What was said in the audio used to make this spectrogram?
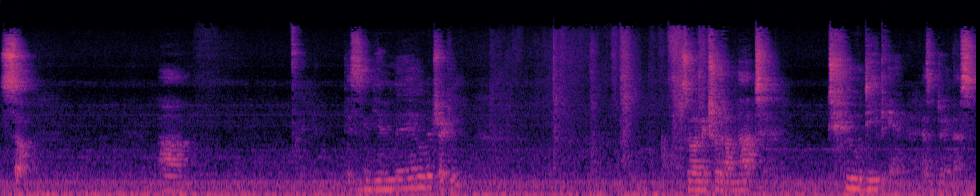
So, um, this is to be a little bit tricky. So I make sure that I'm not too deep in as I'm doing this.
